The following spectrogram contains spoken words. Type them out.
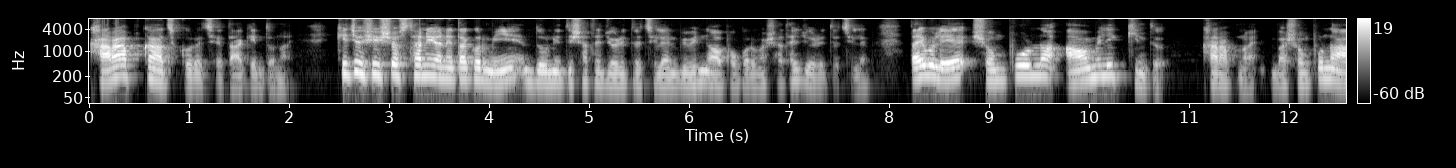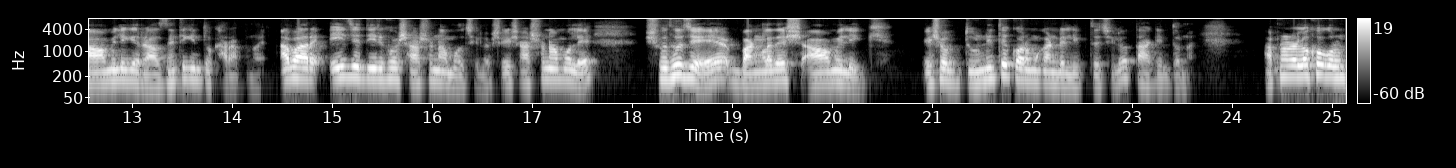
খারাপ কাজ করেছে তা কিন্তু নয়। কিছু শীর্ষস্থানীয় নেতাকর্মী দুর্নীতির সাথে জড়িত ছিলেন, বিভিন্ন অপকর্মের সাথে জড়িত ছিলেন। তাই বলে সম্পূর্ণ আওয়ামী লীগ কিন্তু খারাপ নয় বা সম্পূর্ণ আওয়ামী লীগের রাজনীতি কিন্তু খারাপ নয়। আবার এই যে দীর্ঘ শাসন আমল ছিল, সেই শাসন আমলে শুধু যে বাংলাদেশ আওয়ামী লীগ এসব দুর্নীতি কর্মকাণ্ডে লিপ্ত ছিল তা কিন্তু নয়। আপনারা লক্ষ্য করুন,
